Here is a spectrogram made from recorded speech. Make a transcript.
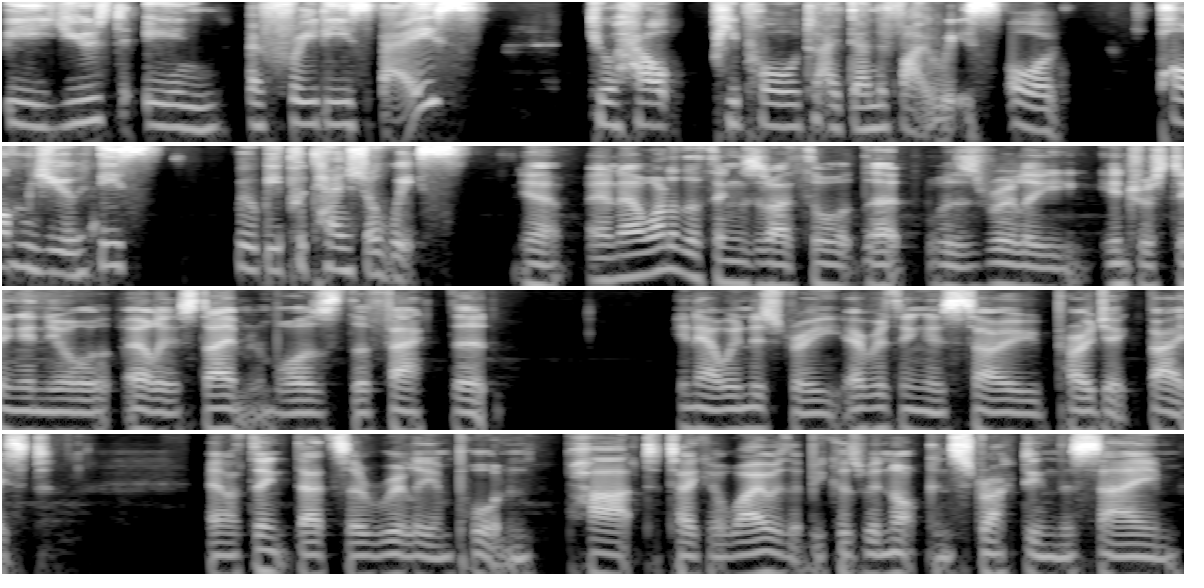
be used in a 3D space to help people to identify risks or prompt you. This will be potential risks. Yeah. And now one of the things that I thought that was really interesting in your earlier statement was the fact that in our industry, everything is so project based. And I think that's a really important part to take away with it because we're not constructing the same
